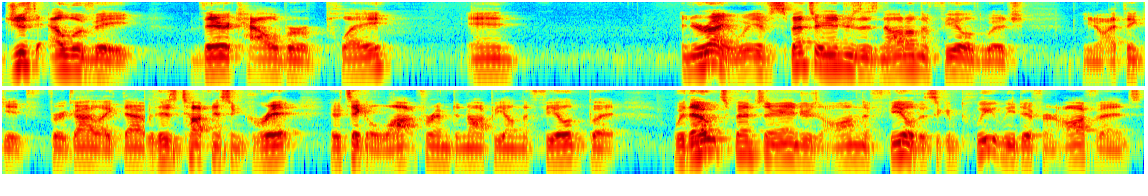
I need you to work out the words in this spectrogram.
just elevate their caliber of play and and you're right. If Spencer Andrews is not on the field, which you know I think it for a guy like that with his toughness and grit, it would take a lot for him to not be on the field. But without Spencer Andrews on the field, it's a completely different offense.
